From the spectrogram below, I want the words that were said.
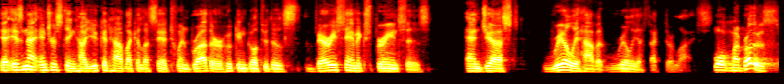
Yeah, isn't that interesting how you could have like a let's say a twin brother who can go through those very same experiences and just really have it really affect their lives. Well, my brother's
